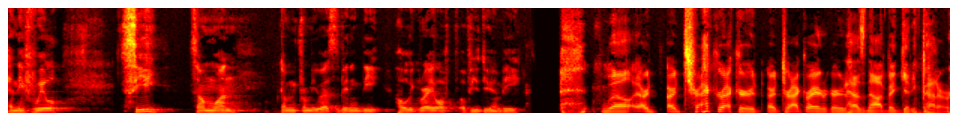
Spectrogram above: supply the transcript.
and if we'll see someone coming from U.S. winning the holy grail of, of UTMB? Well, our our track record, our track record has not been getting better,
